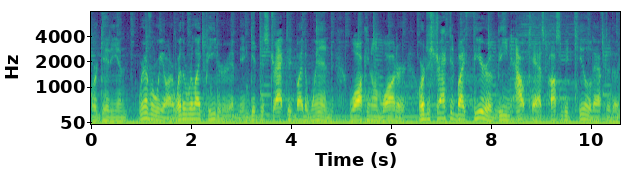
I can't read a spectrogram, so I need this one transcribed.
or Gideon, wherever we are, whether we're like Peter and, and, get distracted by the wind walking on water, or distracted by fear of being outcast, possibly killed after the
